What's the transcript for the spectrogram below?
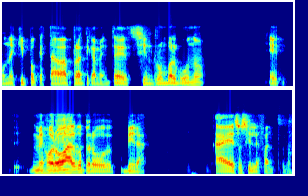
un equipo que estaba prácticamente sin rumbo alguno. Eh, mejoró algo, pero mira, a eso sí le falta, ¿no?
